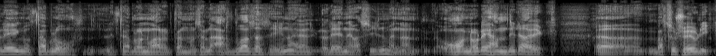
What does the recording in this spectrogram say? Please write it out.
lehengo tablo, le tablo nuar erten mazela, arduaza zehina, eh? lehen ebazin, baina honore handira ek, uh, batzu zeurik.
